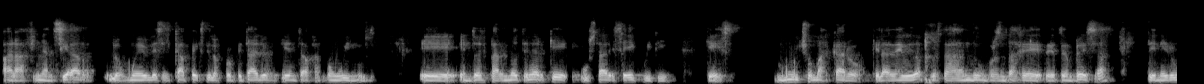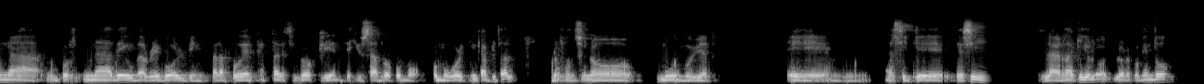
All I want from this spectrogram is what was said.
para financiar los muebles, el CAPEX de los propietarios que quieren trabajar con Windows. Eh, entonces, para no tener que usar ese equity, que es mucho más caro que la deuda, pues estás dando un porcentaje de, tu empresa, tener una, una deuda revolving para poder captar esos nuevos clientes y usarlo como, como working capital, nos funcionó muy, muy bien. Eh, así que, sí, la verdad que yo lo, recomiendo,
